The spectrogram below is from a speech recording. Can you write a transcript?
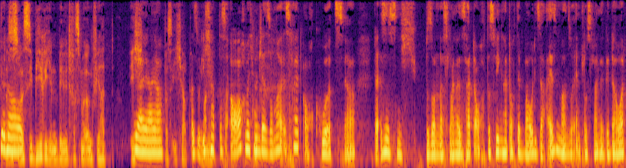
Genau. Das ist so das Sibirien-Bild, was man irgendwie hat. Ich, ja, ja, ja. Was ich habe. Also ich habe das auch, aber ich meine, der Sommer ist halt auch kurz, ja. Da ist es nicht besonders lange. Es hat auch, deswegen hat auch der Bau dieser Eisenbahn so endlos lange gedauert,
